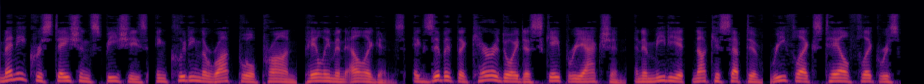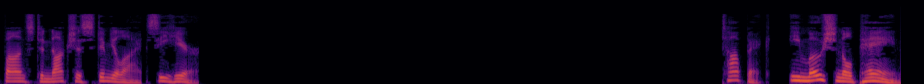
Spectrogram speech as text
Many crustacean species, including the rockpool prawn Palaemon elegans, exhibit the caridoid escape reaction, an immediate, nociceptive, reflex tail flick response to noxious stimuli see here. Emotional pain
